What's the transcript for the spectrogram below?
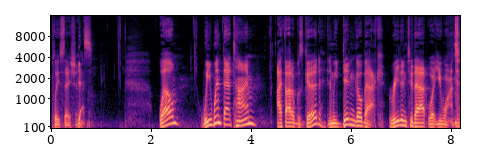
police station. yes. Well, we went that time. I thought it was good, and we didn't go back. Read into that what you want.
